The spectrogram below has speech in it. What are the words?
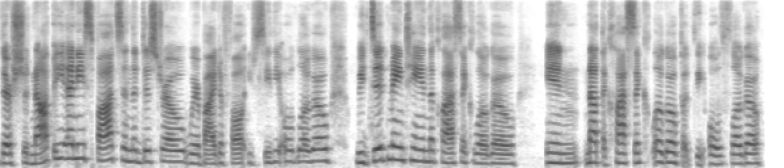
There should not be any spots in the distro where by default you see the old logo. We did maintain the classic logo in, not the classic logo, but the old logo.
